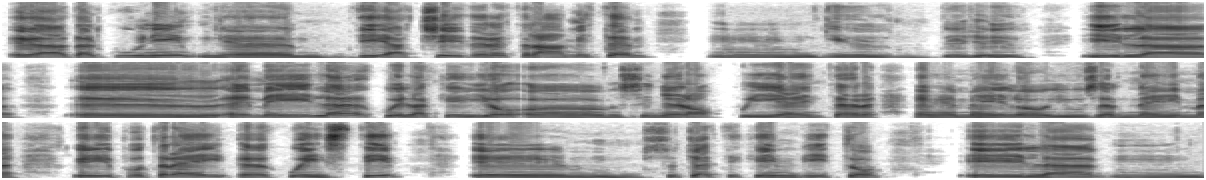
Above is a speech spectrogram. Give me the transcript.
eh, ad alcuni eh, di accedere tramite mh, mm, il, il, il eh, email quella che io eh, segnerò qui enter email o username. E potrei eh, questi eh, soggetti che invito il, mh,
